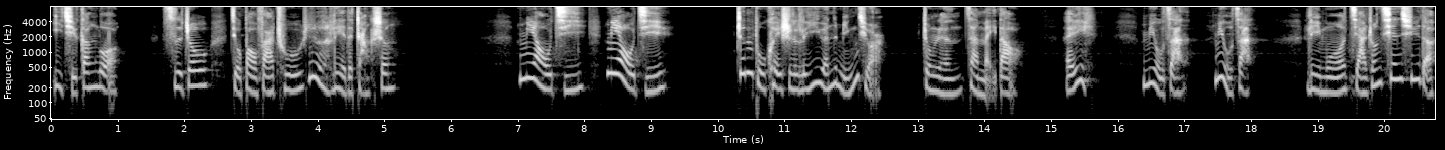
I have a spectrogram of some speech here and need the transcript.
一曲刚落。四周就爆发出热烈的掌声。妙极，妙极！真不愧是梨园的名角儿。众人赞美道：“哎，谬赞，谬赞！”李摩假装谦虚的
